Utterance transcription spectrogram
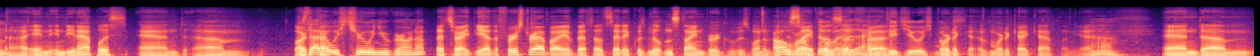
uh, in Indianapolis. And um, Was large that con- always true when you were growing up? That's right. Yeah, the first rabbi of Beth-El Zedeck was Milton Steinberg, who was one of the Oh, the- disciples uh, of, the Jewish. Mordecai, of Mordecai Kaplan. Yeah, Ah. and um,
